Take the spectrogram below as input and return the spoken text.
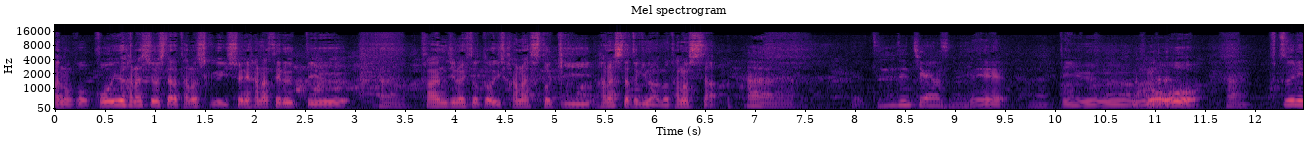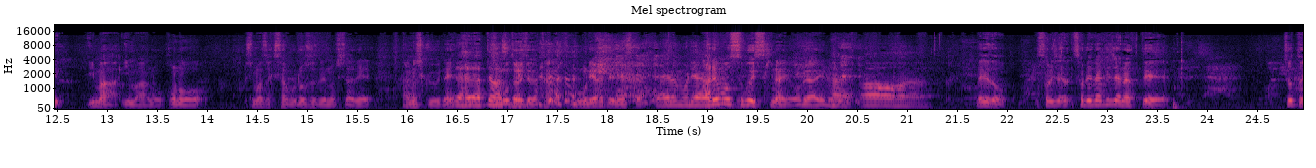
あのこうこういう話をしたら楽しく一緒に話せるっていうは感じの人と話す時話した時のあの楽しさ。いはい。全然違いますね。ねっていうのをはい。普通に今今あのこの島崎三郎書店の下で楽しくね、いややってますね。地元の人がた盛り上がってるじゃないですか。あれもすごい好きなんよ俺ああいうの、はい。はだけどそれじゃそれだけじゃなくてちょっと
